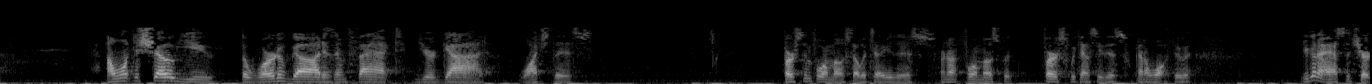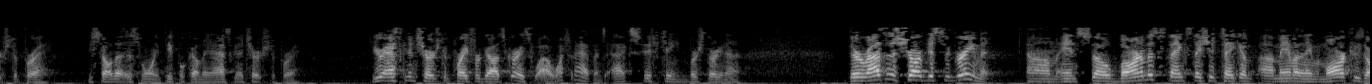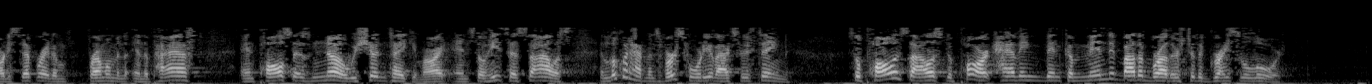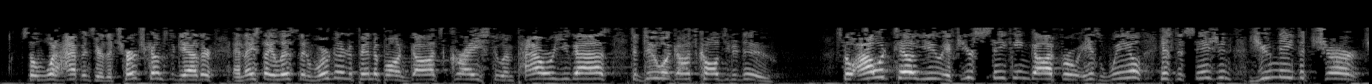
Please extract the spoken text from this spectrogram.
I want to show you the Word of God is, in fact, your guide. Watch this. First and foremost, I would tell you this, or not foremost, but first we kind of see this, kind of walk through it. You're going to ask the church to pray. You saw that this morning. People coming and asking the church to pray. You're asking the church to pray for God's grace. Wow, watch what happens. Acts 15, verse 39. There arises a sharp disagreement. Um, and so Barnabas thinks they should take a, a, man by the name of Mark, who's already separated from them in the, in the past. And Paul says, no, we shouldn't take him, all right? And so he says, Silas. And look what happens, verse 40 of Acts 15. So Paul and Silas depart, having been commended by the brothers to the grace of the Lord. So what happens here? The church comes together and they say, listen, we're going to depend upon God's grace to empower you guys to do what God's called you to do. So I would tell you, if you're seeking God for His will, His decision, you need the church.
